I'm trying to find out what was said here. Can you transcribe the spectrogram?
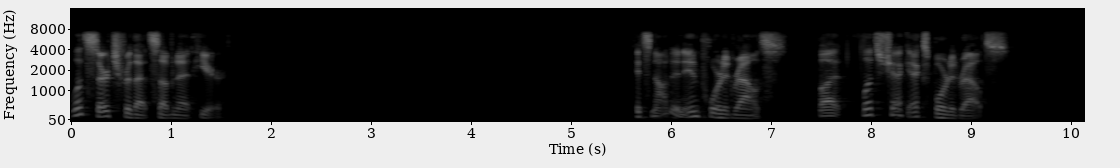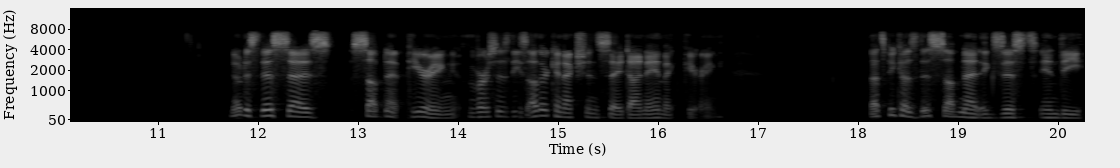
Let's search for that subnet here. It's not in imported routes, but let's check exported routes. Notice this says subnet peering versus these other connections say dynamic peering. That's because this subnet exists in the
